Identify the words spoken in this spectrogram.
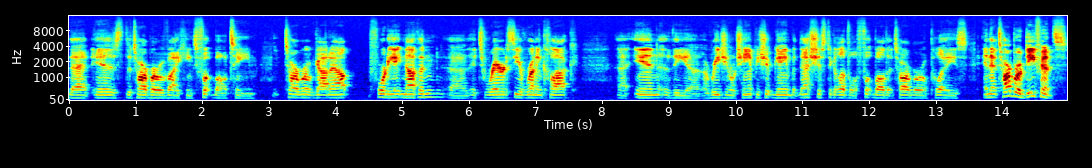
that is the Tarboro Vikings football team. Tarboro got out 48 nothing. Uh, it's rare to see a running clock uh, in the uh, a regional championship game, but that's just the level of football that Tarboro plays. And that Tarboro defense,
